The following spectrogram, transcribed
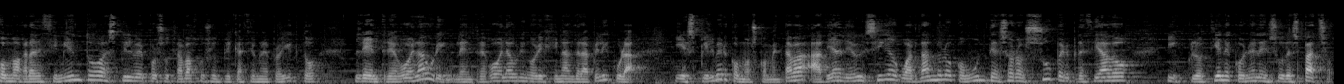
como agradecimiento a Spielberg por su trabajo y su implicación en el proyecto, le entregó el Auring, le entregó el Auring original de la película. Y Spielberg, como os comentaba, a día de hoy sigue guardándolo como un tesoro súper preciado y lo tiene con él en su despacho.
